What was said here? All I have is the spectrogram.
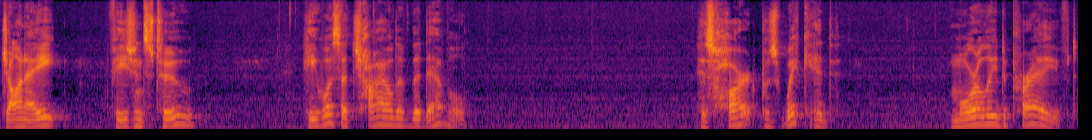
John 8, Ephesians 2, he was a child of the devil. His heart was wicked, morally depraved,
